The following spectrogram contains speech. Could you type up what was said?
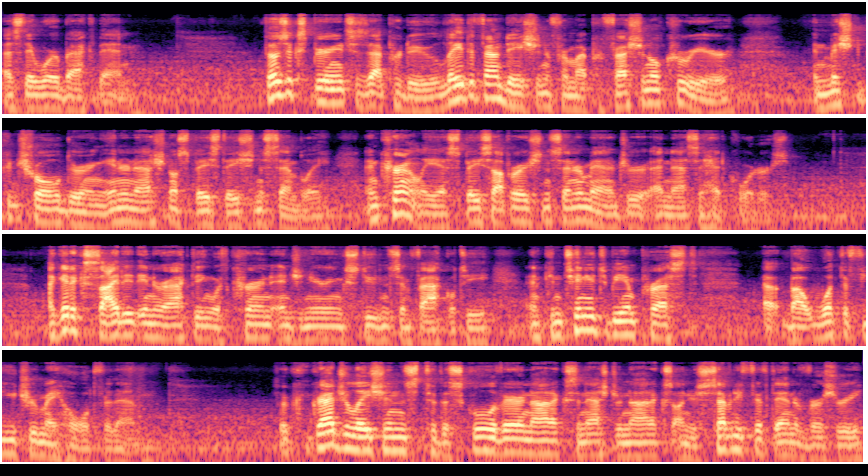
as they were back then. Those experiences at Purdue laid the foundation for my professional career in mission control during International Space Station Assembly and currently as Space Operations Center Manager at NASA headquarters. I get excited interacting with current engineering students and faculty and continue to be impressed about what the future may hold for them. So congratulations to the School of Aeronautics and Astronautics on your 75th anniversary.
